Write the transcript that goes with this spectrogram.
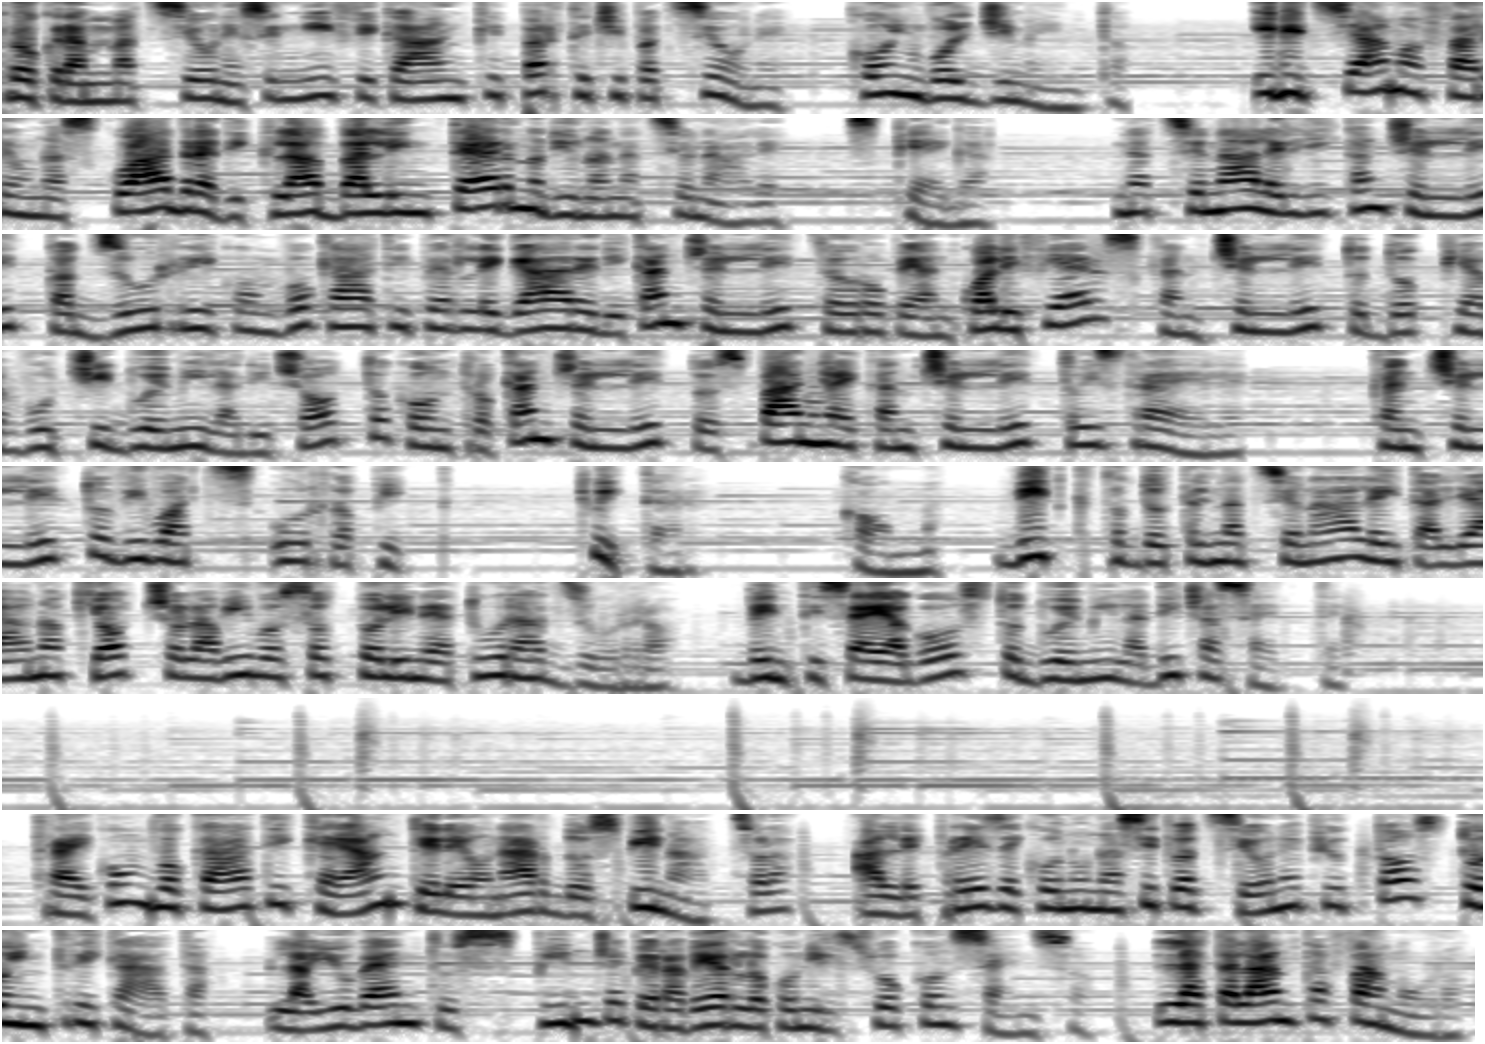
Programmazione significa anche partecipazione, coinvolgimento. Iniziamo a fare una squadra di club all'interno di una nazionale, spiega. Nazionale gli cancelletto azzurri convocati per le gare di cancelletto European Qualifiers cancelletto WC 2018 contro cancelletto Spagna e cancelletto Israele. Cancelletto Vivoaz Urropic. Twitter com, Victor nazionale italiano chiocciola vivo sottolineatura azzurro, 26 agosto 2017. Tra i convocati c'è anche Leonardo Spinazzola, alle prese con una situazione piuttosto intricata, la Juventus spinge per averlo con il suo consenso, l'Atalanta fa muro.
